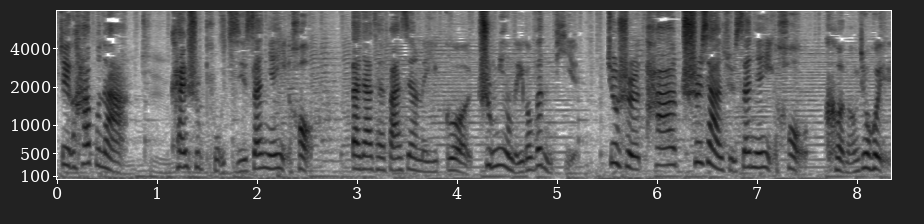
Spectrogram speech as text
这个哈普纳开始普及三年以后，大家才发现了一个致命的一个问题，就是它吃下去三年以后可能就会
